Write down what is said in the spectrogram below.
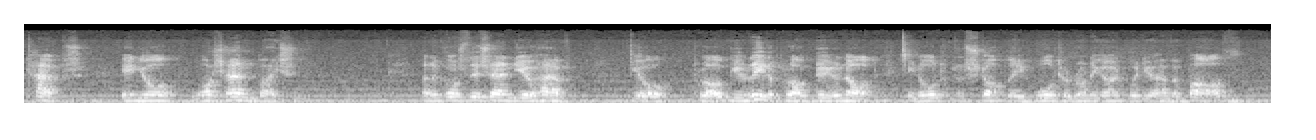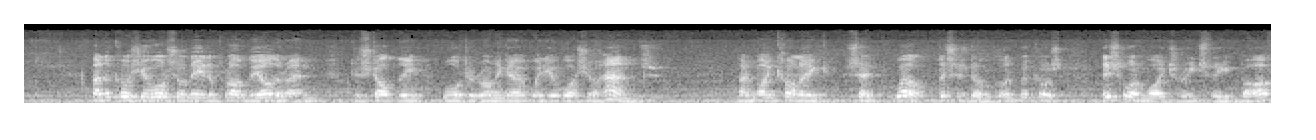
taps in your wash hand basin. And of course this end you have your plug. You need a plug, do you not, in order to stop the water running out when you have a bath. And of course you also need a plug the other end to stop the water running out when you wash your hands. And my colleague said, well, this is no good because this one might reach the bath,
